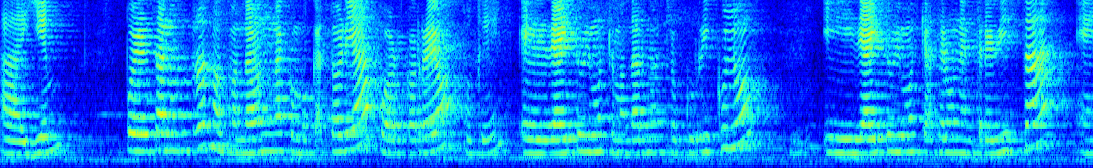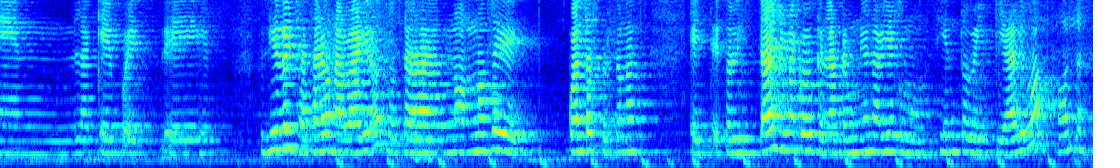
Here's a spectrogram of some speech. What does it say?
a IEM? Pues a nosotros nos mandaron una convocatoria por correo. Okay. Eh, de ahí tuvimos que mandar nuestro currículum y de ahí tuvimos que hacer una entrevista en la que pues, eh, pues sí rechazaron a varios, o sea, no, no sé cuántas personas este, solicitaba. Yo me acuerdo que en la reunión había como 120 y algo. Hola,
